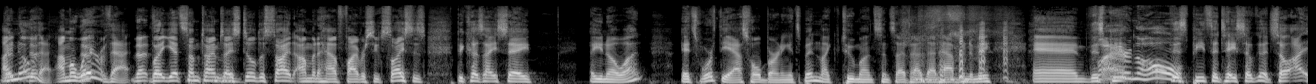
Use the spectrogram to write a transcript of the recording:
I That- know that, that- I'm aware that- of that. that's- but yet sometimes I still decide I'm going to have five or six slices because I say, you know what? It's worth the asshole burning. It's been like two months since I've had that happen to me, and this Fire in the hole. this pizza tastes so good. So I,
